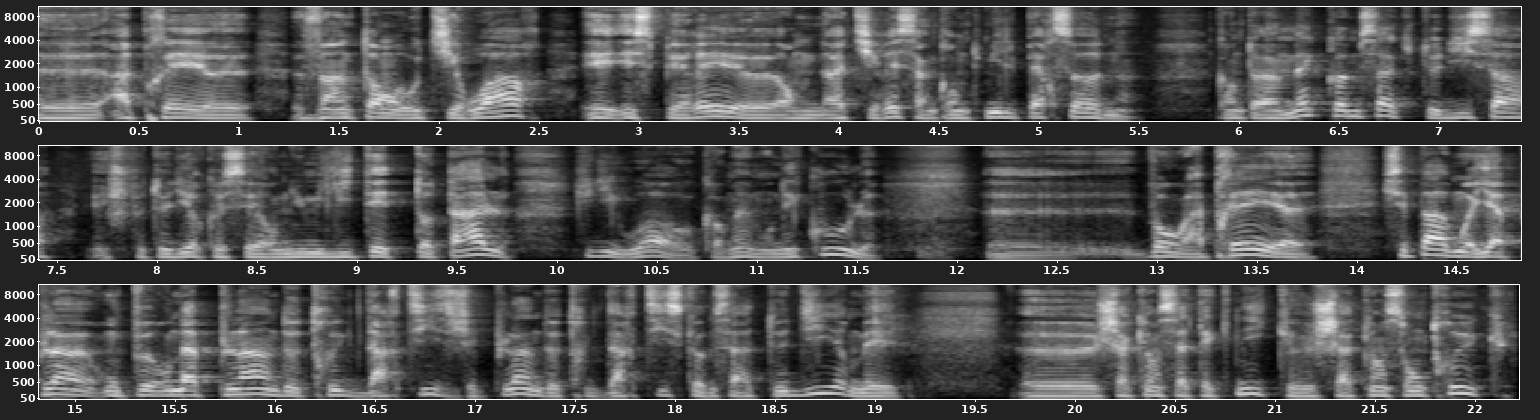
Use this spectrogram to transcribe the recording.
euh, après euh, 20 ans au tiroir et espérer euh, en attirer 50 000 personnes. Quand t'as un mec comme ça qui te dit ça, et je peux te dire que c'est en humilité totale, tu dis waouh, quand même, on est cool. Euh, bon, après, euh, je sais pas, moi, il y a plein, on peut, on a plein de trucs d'artistes, j'ai plein de trucs d'artistes comme ça à te dire, mais euh, chacun sa technique, chacun son truc.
